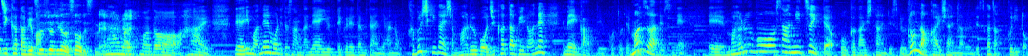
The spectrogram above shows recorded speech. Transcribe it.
直旅マン通。常時間そうですね。なはいるほど、はい、で今ね森田さんがね言ってくれたみたいにあの株式会社マルゴ直旅のねメーカーということでまずはですね、えー、マルゴさんについてお伺いしたいんですけどどんな会社になるんですかざっくりと。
